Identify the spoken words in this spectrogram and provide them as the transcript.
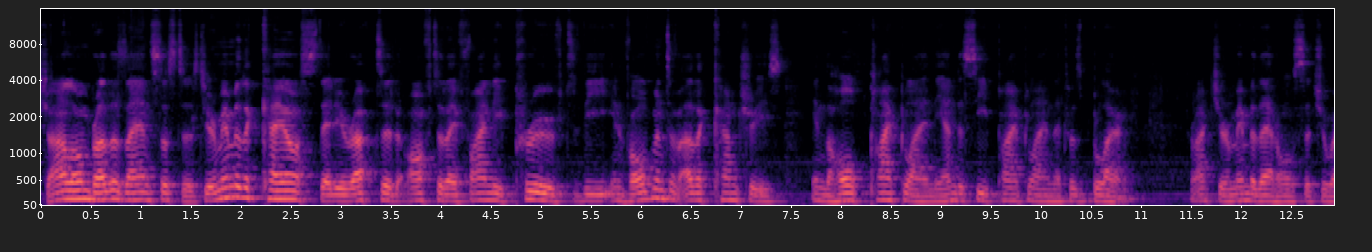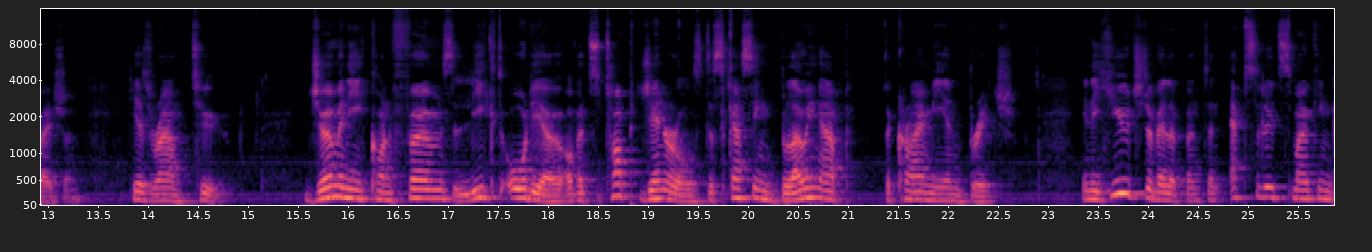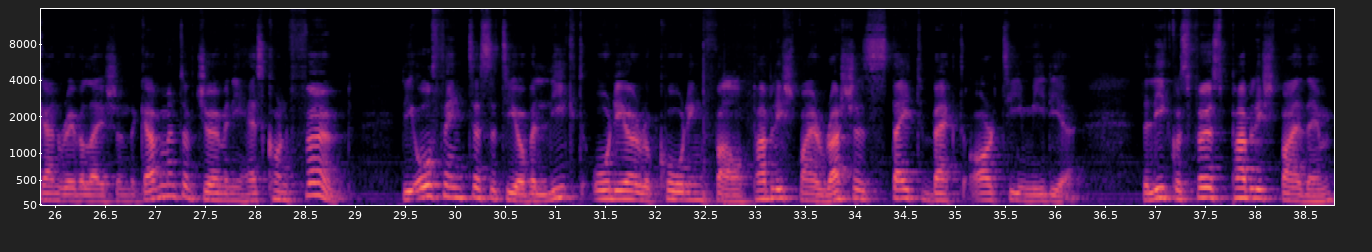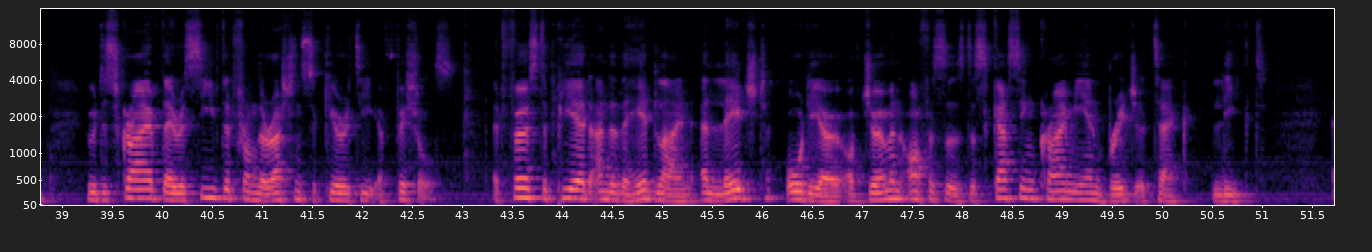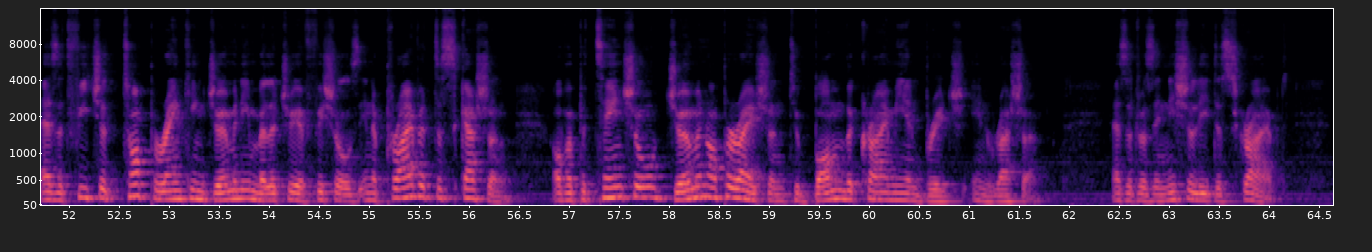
Shalom, brothers and sisters. Do you remember the chaos that erupted after they finally proved the involvement of other countries in the whole pipeline, the undersea pipeline that was blown? Right? You remember that whole situation. Here's round two. Germany confirms leaked audio of its top generals discussing blowing up the Crimean bridge. In a huge development, an absolute smoking gun revelation, the government of Germany has confirmed the authenticity of a leaked audio recording file published by Russia's state-backed RT media. The leak was first published by them, who described they received it from the Russian security officials. It first appeared under the headline Alleged Audio of German Officers Discussing Crimean Bridge Attack Leaked, as it featured top ranking Germany military officials in a private discussion of a potential German operation to bomb the Crimean Bridge in Russia, as it was initially described.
